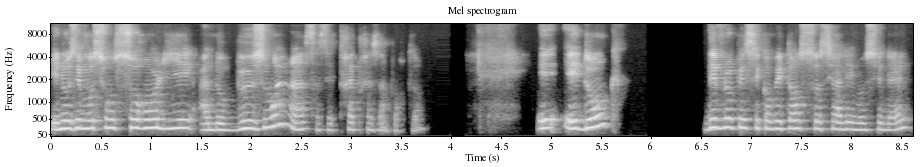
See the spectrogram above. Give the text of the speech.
et nos émotions seront liées à nos besoins, hein, ça c'est très très important. Et, et, donc, développer ces compétences sociales et émotionnelles,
